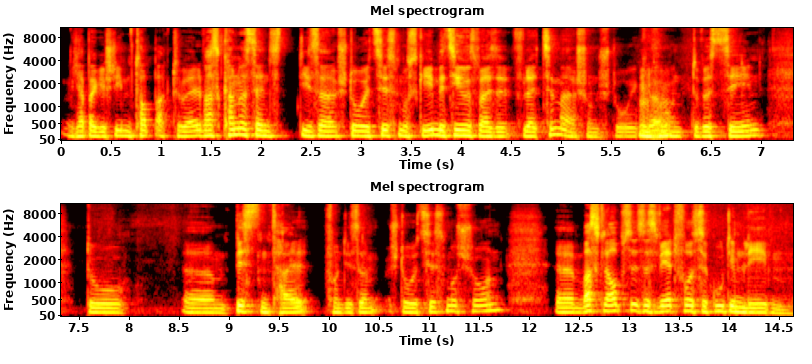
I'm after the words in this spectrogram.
ich habe ja geschrieben, top aktuell. Was kann uns denn dieser Stoizismus geben? Beziehungsweise vielleicht sind wir ja schon Stoiker Mhm. und du wirst sehen, du ähm, bist ein Teil von diesem Stoizismus schon. Ähm, was glaubst du, ist das wertvollste Gut im Leben?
